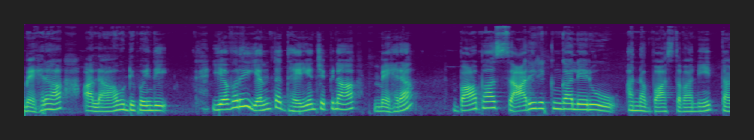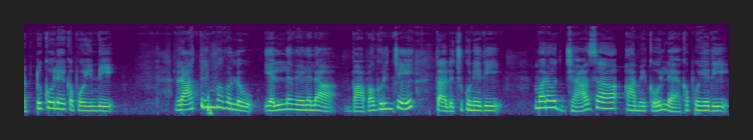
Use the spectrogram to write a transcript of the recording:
మెహ్రా అలా ఉండిపోయింది. ఎవరు ఎంత ధైర్యం చెప్పినా మెహ్రా బాబా శారీరకంగా లేరు అన్న వాస్తవాన్ని తట్టుకోలేకపోయింది. రాత్రింబవళ్ళు ఎల్లవేళలా బాబా గురించే తలుచుకునేది. మరో జాస ఆమెకు లేకపోయేది.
